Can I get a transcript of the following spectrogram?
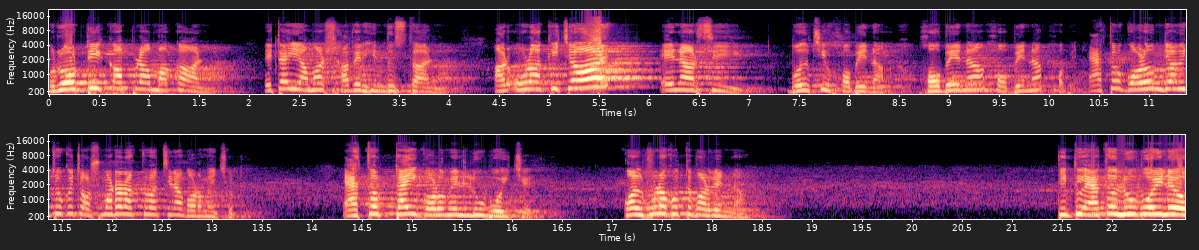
রুটি, কাপড়া, মাকান। এটাই আমার স্বাদের হিন্দুস্তান। আর ওরা কি চায়? এনআরসি। বলছি হবে না হবে না হবে না হবে না। এত গরম যে আমি চোখে চশমাটা রাখতে পারছি না গরমের ছোট। এতটাই গরমের লু বইছে। কল্পনা করতে পারবেন না। কিন্তু এত লু বইলেও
